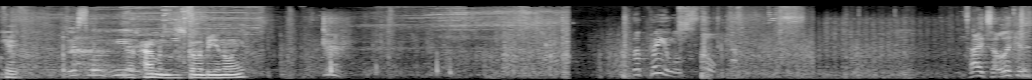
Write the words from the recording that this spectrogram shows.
Okay, This will heal. that Hammond is gonna be annoying. The payload's full. Takes a licking.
